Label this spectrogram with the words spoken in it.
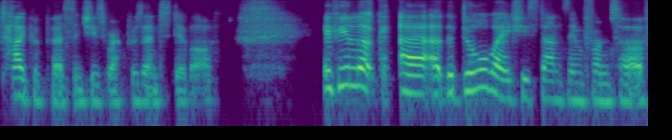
type of person she's representative of. If you look uh, at the doorway she stands in front of,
